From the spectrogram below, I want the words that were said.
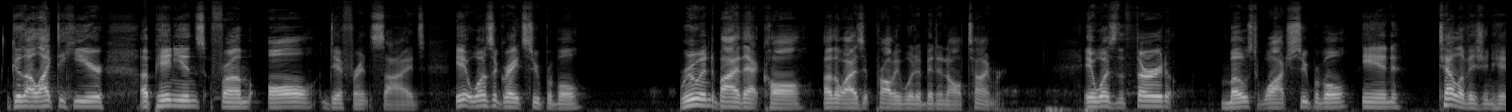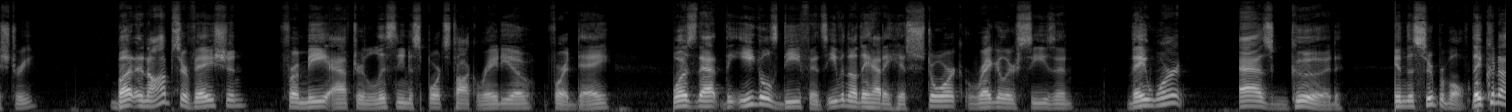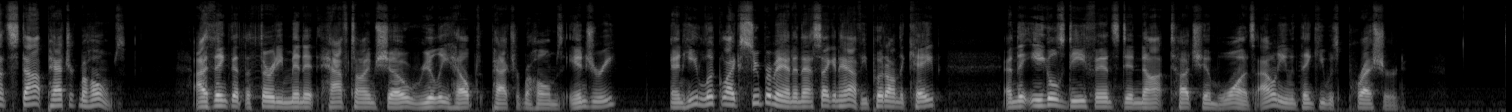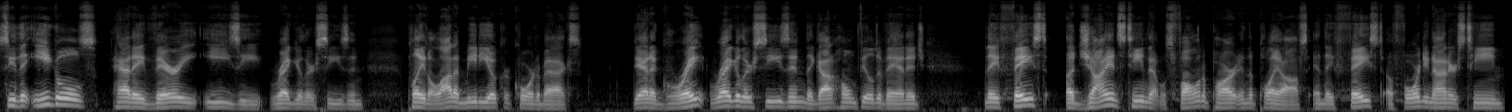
because I like to hear opinions from all different sides. It was a great Super Bowl, ruined by that call. Otherwise, it probably would have been an all timer. It was the third most watched Super Bowl in television history. But an observation from me after listening to sports talk radio for a day was that the Eagles' defense, even though they had a historic regular season, they weren't as good in the Super Bowl. They could not stop Patrick Mahomes. I think that the 30 minute halftime show really helped Patrick Mahomes' injury, and he looked like Superman in that second half. He put on the cape, and the Eagles' defense did not touch him once. I don't even think he was pressured. See, the Eagles had a very easy regular season, played a lot of mediocre quarterbacks. They had a great regular season, they got home field advantage. They faced a Giants team that was falling apart in the playoffs, and they faced a 49ers team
